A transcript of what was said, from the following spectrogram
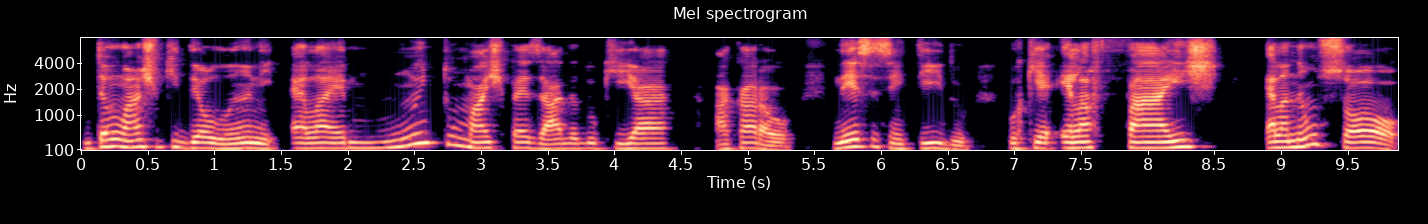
Então eu acho que Deolane, ela é muito mais pesada do que a, a Carol. Nesse sentido, porque ela faz, ela não só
